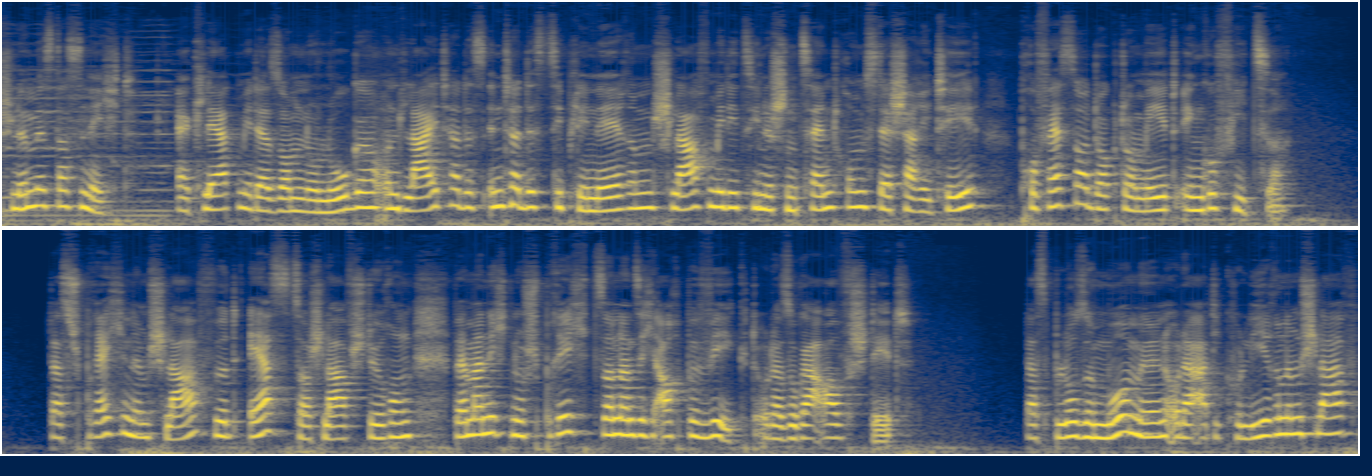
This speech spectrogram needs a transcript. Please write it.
Schlimm ist das nicht, erklärt mir der Somnologe und Leiter des interdisziplinären Schlafmedizinischen Zentrums der Charité, Professor Dr. Med Ingo Vize. Das Sprechen im Schlaf wird erst zur Schlafstörung, wenn man nicht nur spricht, sondern sich auch bewegt oder sogar aufsteht. Das bloße Murmeln oder Artikulieren im Schlaf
